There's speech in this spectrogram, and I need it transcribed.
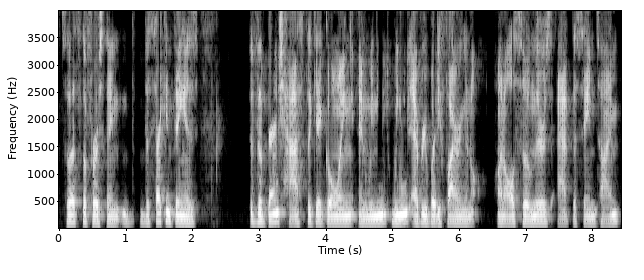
So that's the first thing. The second thing is the bench has to get going, and we need we need everybody firing on, on all cylinders at the same time.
